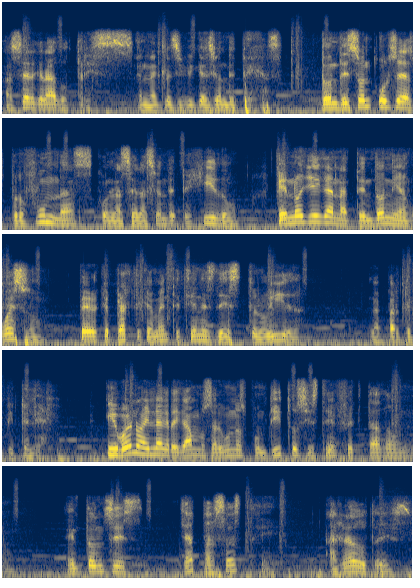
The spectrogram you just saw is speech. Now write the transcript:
a ser grado 3 en la clasificación de Texas, donde son úlceras profundas con laceración de tejido que no llegan a tendón ni a hueso, pero que prácticamente tienes destruida la parte epitelial. Y bueno, ahí le agregamos algunos puntitos si está infectado o no. Entonces, ya pasaste a grado 3.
